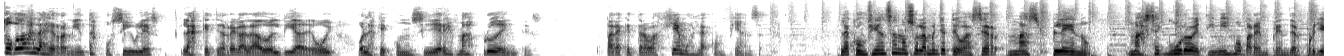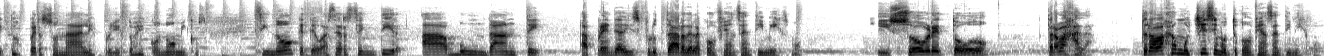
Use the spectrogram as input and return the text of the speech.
todas las herramientas posibles, las que te he regalado el día de hoy o las que consideres más prudentes, para que trabajemos la confianza, la confianza no solamente te va a hacer más pleno, más seguro de ti mismo para emprender proyectos personales, proyectos económicos, sino que te va a hacer sentir abundante. Aprende a disfrutar de la confianza en ti mismo. Y sobre todo, trabájala. Trabaja muchísimo tu confianza en ti mismo.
